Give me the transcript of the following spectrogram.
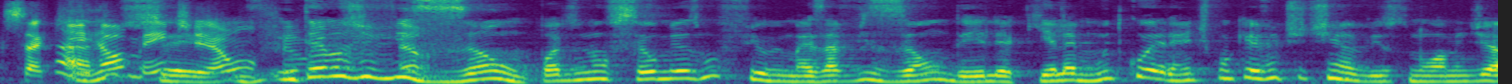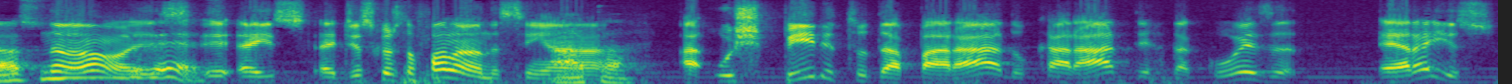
Isso aqui ah, realmente é um filme. Em termos de visão, é... pode não ser o mesmo filme, mas a visão dele aqui ela é muito coerente com o que a gente tinha visto no Homem de Aço. Não, é, é, é, isso, é disso que eu estou falando. Assim, ah, a, tá. a, o espírito da parada, o caráter da coisa, era isso.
